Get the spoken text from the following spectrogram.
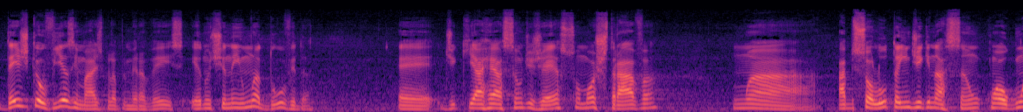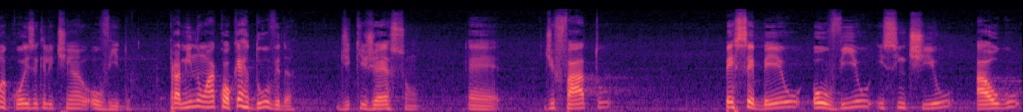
Desde que eu vi as imagens pela primeira vez, eu não tinha nenhuma dúvida é, de que a reação de Gerson mostrava uma absoluta indignação com alguma coisa que ele tinha ouvido. Para mim, não há qualquer dúvida de que Gerson, é, de fato, percebeu, ouviu e sentiu algo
